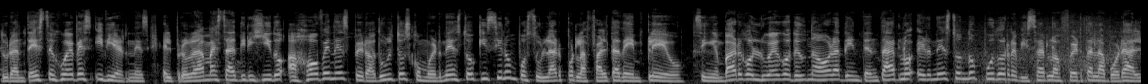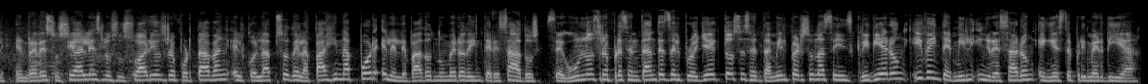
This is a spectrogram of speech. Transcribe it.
durante este jueves y viernes. El programa está dirigido a jóvenes, pero adultos como Ernesto quisieron postular por la falta de empleo. Sin embargo, luego de una hora de intentarlo, Ernesto no pudo revisar la oferta laboral. En redes sociales, los usuarios reportaban el colapso de la página por el elevado número de interesados. Según los representantes del proyecto, 60 mil personas se inscribieron y 20 mil ingresaron en este primer día.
